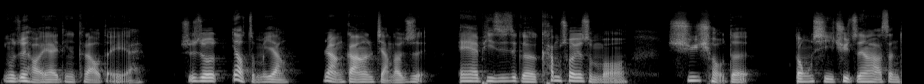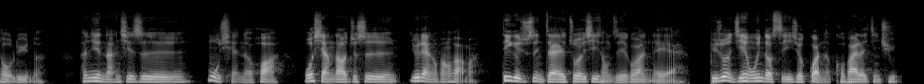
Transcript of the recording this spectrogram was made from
因为最好的 AI 一定是 Cloud 的 AI。所以说，要怎么样让刚刚讲到就是 AIPC 这个看不出来有什么需求的东西去增加它渗透率呢？很简单，其实目前的话，我想到就是有两个方法嘛。第一个就是你在作业系统直接灌 AI。比如说，你今天 Windows 十一就灌了 Copilot 进去，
